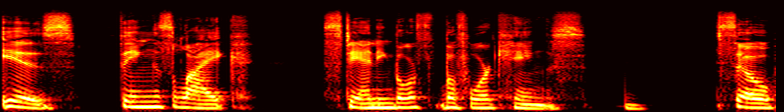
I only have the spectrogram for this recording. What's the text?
is things like standing before kings. So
